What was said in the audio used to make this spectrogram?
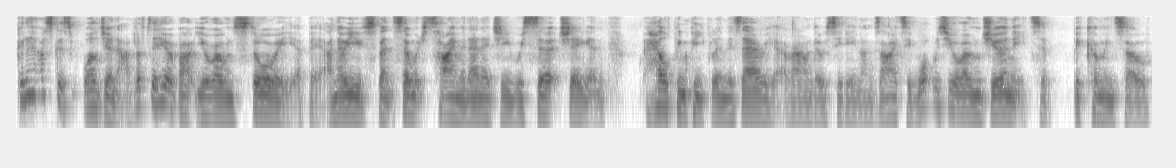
going to ask as well, Jenna. I'd love to hear about your own story a bit. I know you've spent so much time and energy researching and helping people in this area around OCD and anxiety. What was your own journey to becoming so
